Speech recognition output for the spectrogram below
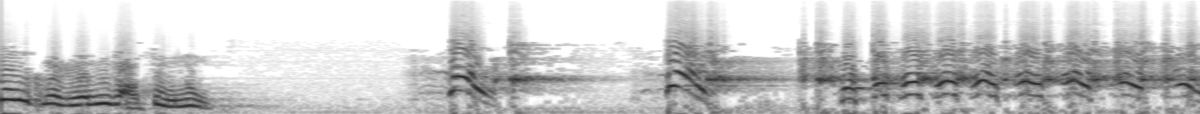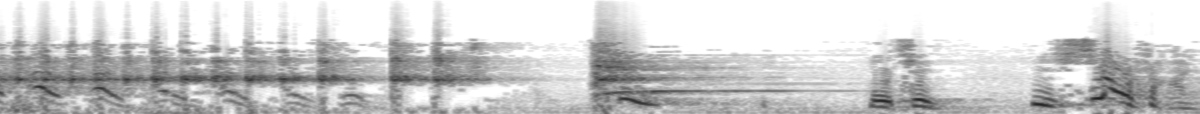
儿妻因何忍老动怒？哼！哼！哈哈哈哈哈！母亲。你笑啥呀？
